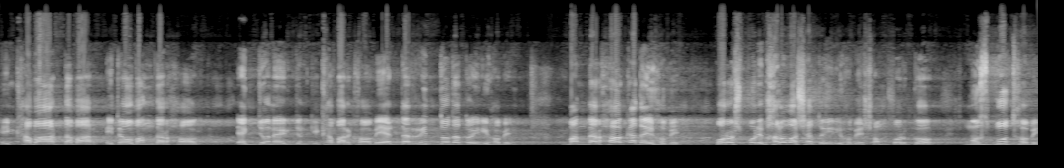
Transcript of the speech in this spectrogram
এই খাবার দাবার, এটাও বান্দার হক। একজন একজনকে খাবার খাওয়াবে। এর দ্বারা হৃদ্যতা তৈরি হবে, বান্দার হক আদায় হবে, পরস্পরে ভালোবাসা তৈরি হবে, সম্পর্ক মজবুত হবে।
